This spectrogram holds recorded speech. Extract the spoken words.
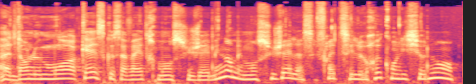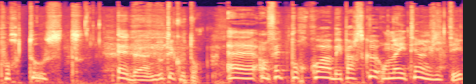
euh, dans le mois. Qu'est-ce que ça va être mon sujet? Mais non, mais mon sujet là, c'est Fred, c'est le reconditionnement pour tous. Eh bien, nous t'écoutons. Euh, en fait, pourquoi? Mais parce qu'on a été invité.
